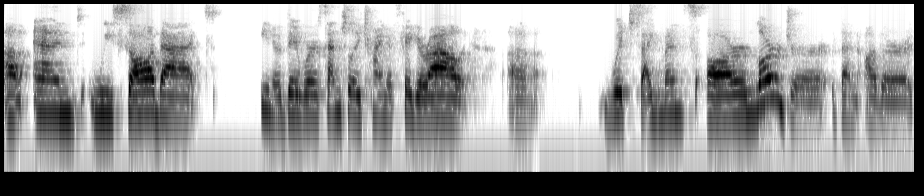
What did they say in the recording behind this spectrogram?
Uh, and we saw that, you know, they were essentially trying to figure out uh, which segments are larger than others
